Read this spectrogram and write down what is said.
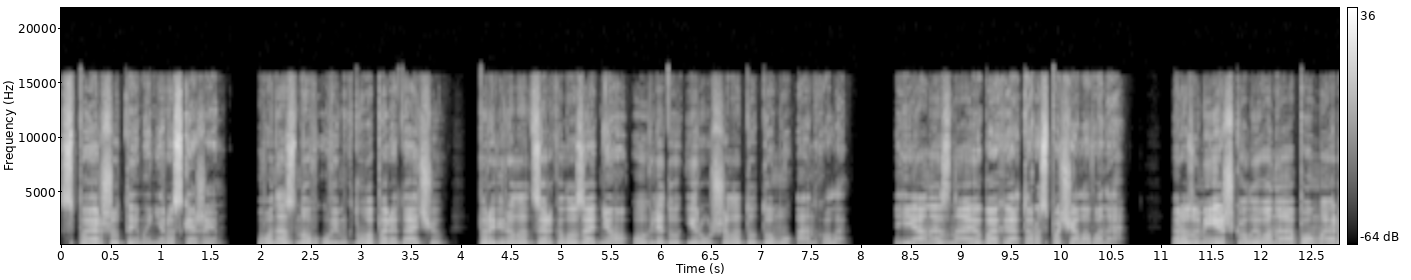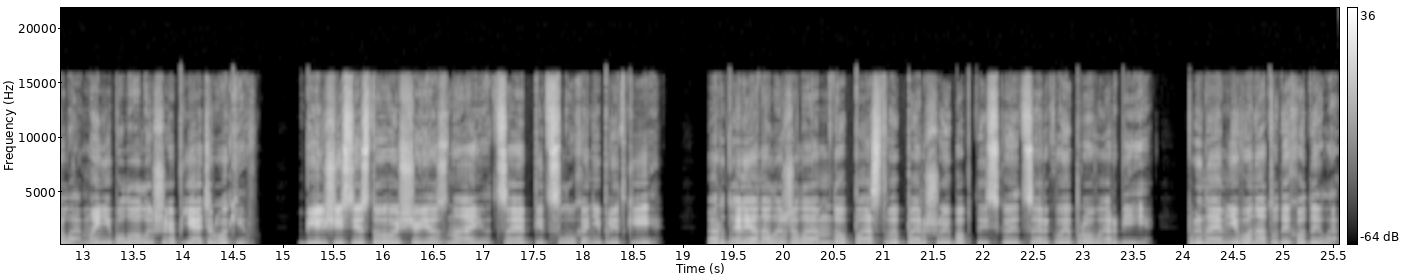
Спершу ти мені розкажи. Вона знов увімкнула передачу, перевірила дзеркало заднього огляду і рушила додому Ангола. Я не знаю багато, розпочала вона. Розумієш, коли вона померла, мені було лише п'ять років. Більшість із того, що я знаю, це підслухані плітки. Арделія належала до пастви першої баптистської церкви Провербії, принаймні вона туди ходила,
